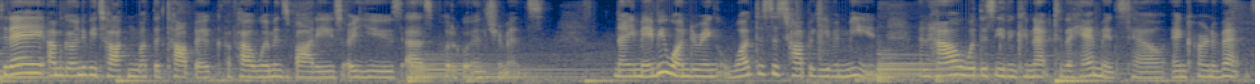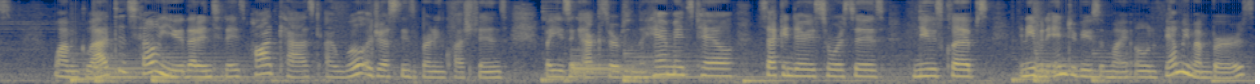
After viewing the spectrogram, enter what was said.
Today, I'm going to be talking about the topic of how women's bodies are used as political instruments. Now, you may be wondering what does this topic even mean, and how would this even connect to The Handmaid's Tale and current events? Well, I'm glad to tell you that in today's podcast, I will address these burning questions by using excerpts from The Handmaid's Tale, secondary sources, news clips, and even interviews of my own family members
